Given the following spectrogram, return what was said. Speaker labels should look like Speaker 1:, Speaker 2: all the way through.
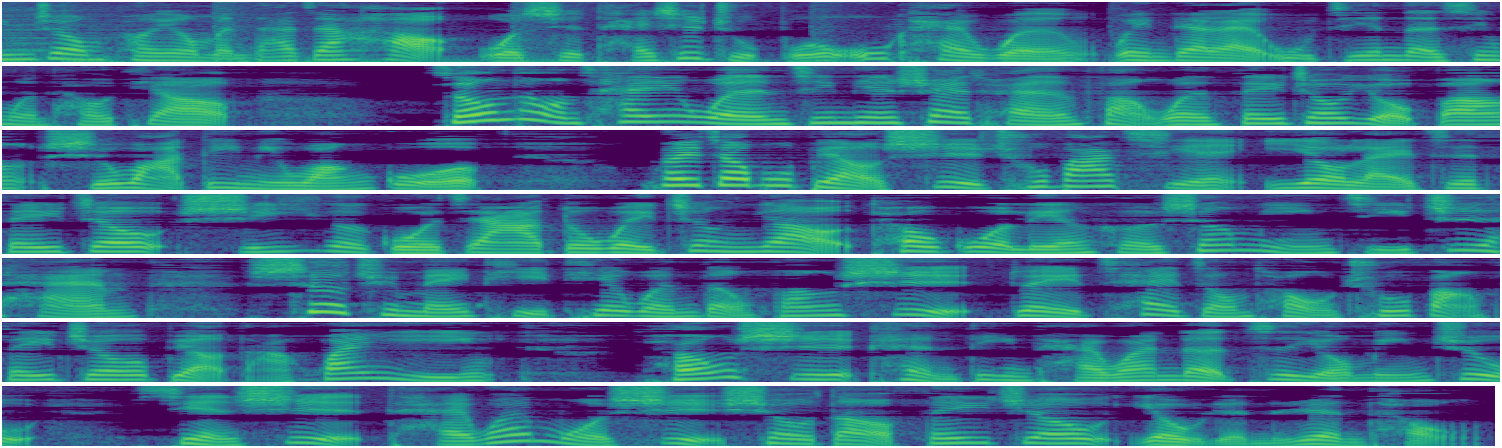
Speaker 1: 听众朋友们，大家好，我是台视主播吴凯文，为您带来午间的新闻头条。总统蔡英文今天率团访问非洲友邦史瓦蒂尼王国。外交部表示，出发前已有来自非洲十一个国家多位政要透过联合声明及致函、社群媒体贴文等方式，对蔡总统出访非洲表达欢迎，同时肯定台湾的自由民主，显示台湾模式受到非洲友人的认同。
